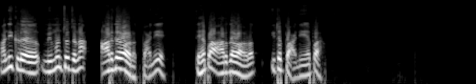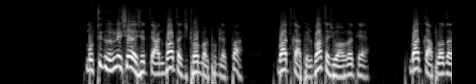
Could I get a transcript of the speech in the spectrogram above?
आणि इकडं मी म्हणतो होतो ना अर्ध्या वावरात पाणी आहे. तर हे पहा अर्ध्या वावरात इथं पाणी आहे पा मग तिकडं नाही शेळ्या शिरते आणि भाताची ठोंबार फुटल्यात पा भात कापेल भाताची वावरात या. भात कापला होता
